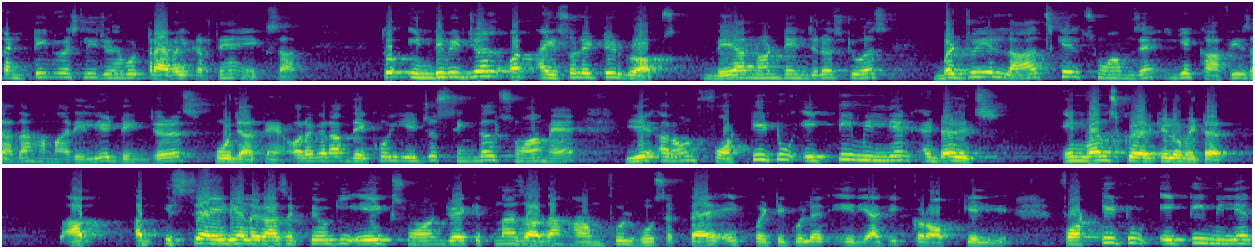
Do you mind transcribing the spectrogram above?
कंटिन्यूसली जो है, वो ट्रैवल करते हैं एक साथ। तो इंडिविजुअल और isolated groups they are not dangerous to us but जो ये लार्ज स्केल स्वाम्स हैं, ये काफ़ी ज़्यादा हमारे लिए डेंजरस हो जाते हैं। और अगर आप देखो, ये जो सिंगल स्वाम है, ये around 40 to 80 million adults in one square kilometre आप अब इससे आइडिया लगा सकते हो कि एक स्वान जो है कितना ज़्यादा हार्मफुल हो सकता है एक पर्टिकुलर एरिया की क्रॉप के लिए। 40 टू 80 मिलियन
